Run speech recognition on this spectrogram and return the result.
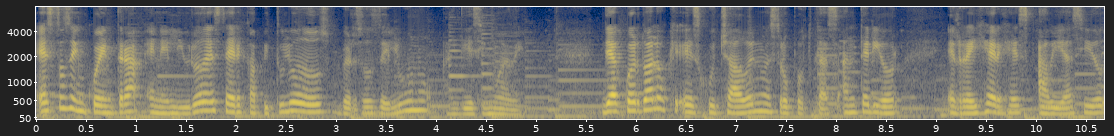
Esto se encuentra en el libro de Esther capítulo 2 versos del 1 al 19. De acuerdo a lo que he escuchado en nuestro podcast anterior, el rey Jerjes había sido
